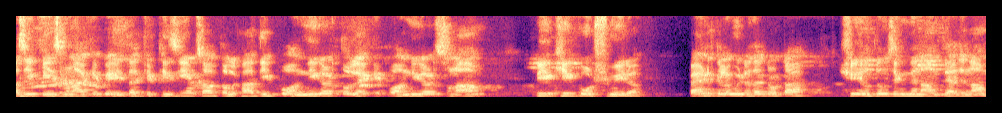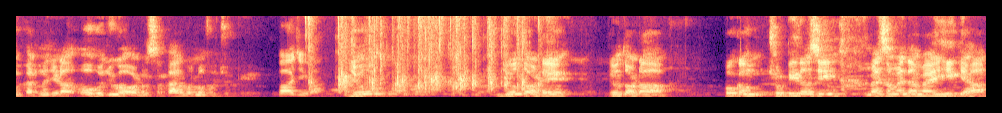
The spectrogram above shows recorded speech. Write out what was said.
ਅਸੀਂ ਕੇਸ ਬਣਾ ਕੇ ਭੇਜਤਾ ਚਿੱਠੀ ਸੀਐਮ ਸਾਹਿਬ ਤੋਂ ਲਿਖਾਤੀ ਭਵਾਨੀਗੜ੍ਹ ਤੋਂ ਲੈ ਕੇ ਭਵਾਨੀਗੜ੍ਹ ਸੁਨਾਮ ਭੀਖੀ ਕੋਟਸ਼ਮੀਰ 65 ਕਿਲੋਮੀਟਰ ਦਾ ਟੋਟਾ ਸ਼੍ਰੀ ਉਦਮ ਸਿੰਘ ਦੇ ਨਾਮ ਤੇ ਅੱਜ ਨਾਮਕਰਨ ਜਿਹੜਾ ਉਹ ਹੋ ਜਾਊਗਾ ਆਰਡਰ ਸਰਕਾਰ ਵੱਲੋਂ ਹੋ ਚੁੱਕੇ ਵਾਹ ਜੀ ਵਾਹ। ਜੋ ਜੋ ਤੁਹਾਡੇ ਜੋ ਤੁਹਾਡਾ ਹੁਕਮ ਛੁੱਟੀ ਦਾ ਸੀ ਮੈਂ ਸਮਝਦਾ ਮੈਂ ਇਹੀ ਕਿਹਾ।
